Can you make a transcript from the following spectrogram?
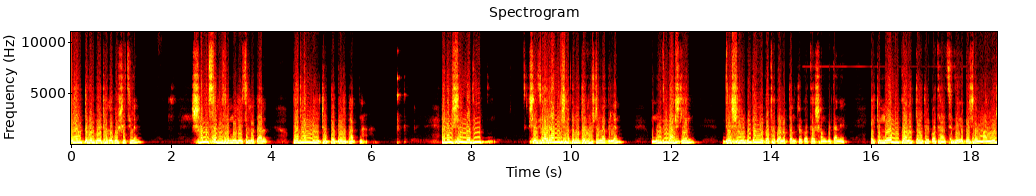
রাউন্ড টেবিল বৈঠকে বসেছিলেন। সমস্ত কিছু মূল্য ছিল তার প্রধানমন্ত্রী দেশ ভাগনা এবং সেই মুজিব সে জিয়া রহমান স্বাধীনতার ঘোষণা দিলেন। মুজিব আসলেন যে সংবিধানের কথা, গণতন্ত্রের কথা, সংবিধানে একটি মৌলিক গণতন্ত্রের কথা আছে যে এদেশের মানুষ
